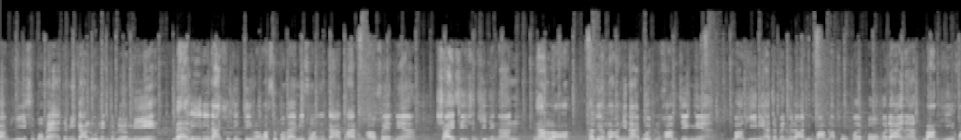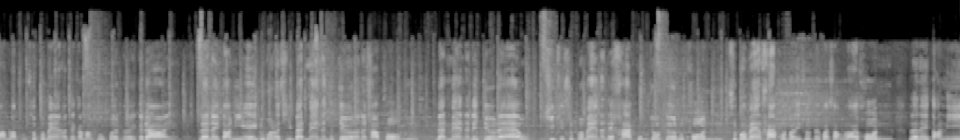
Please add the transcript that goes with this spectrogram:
บางทีซูเปอร์แมนอาจจะมีการรู้เห็นกับเรื่องนี้ แบร์รี่นี่นายคิดจริงๆเหรอว่าซูเปอร์แมนมีส่วนกับการตายของอัลเฟรดเนี่ย ใช่สิฉันคิดอย่างนั้น งั้นเหรอ ถ้าเรื่องราวที่นายพูดเป็นความจริงเนี่ย บางทีนี่อาจจะเป็นเวลาที่ความลับถูกเปิดโปงก็ได้นะ บางทีความลับของซูเปอร์แมนอาจจะกำลังถูกเปิดเผยก็ได้ และในตอนนี้เองดูเหมือนว่าทีมแบทแมนนั้นจะเจอแล้วนะครับผมแบทแมนนั้นได้เจอแล้วคลิปที่ซูเปอร์แมนนั้นได้ฆ่ากลุ่มโจ๊กเกอร์ทุกคนซูเปอร์แมนฆ่าคนบริสุทธิ์ไปกว่า 200 คน และในตอนนี้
